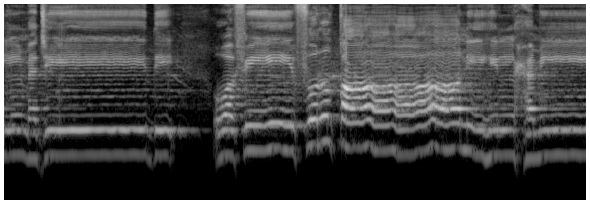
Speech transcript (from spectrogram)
المجيد وفي فرقانه الحميد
